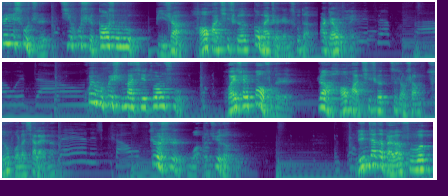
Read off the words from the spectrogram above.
这一数值几乎是高收入比上豪华汽车购买者人数的二点五倍。会不会是那些装富、怀揣抱负的人？让豪华汽车制造商存活了下来呢？这是我的俱乐部。林家的百万富翁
